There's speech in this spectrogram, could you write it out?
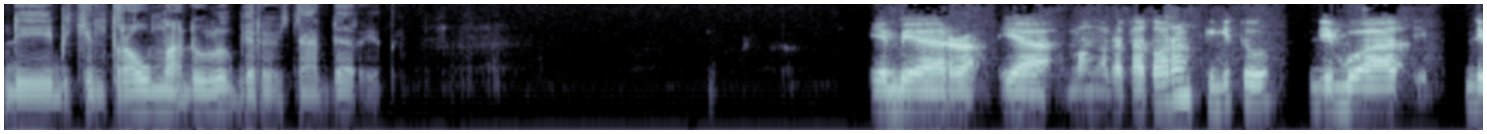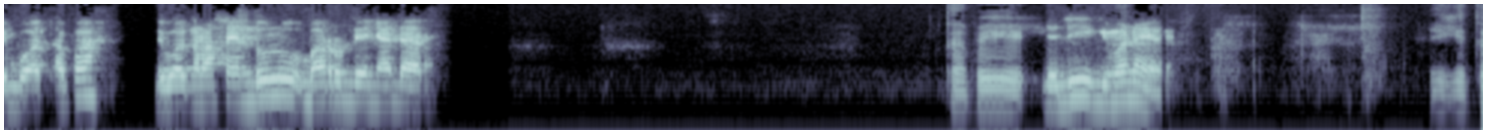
dibikin trauma dulu biar nyadar gitu. Ya biar ya rata orang kayak gitu. Dibuat dibuat apa? Dibuat ngerasain dulu baru dia nyadar. Tapi jadi gimana ya? Ya gitu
